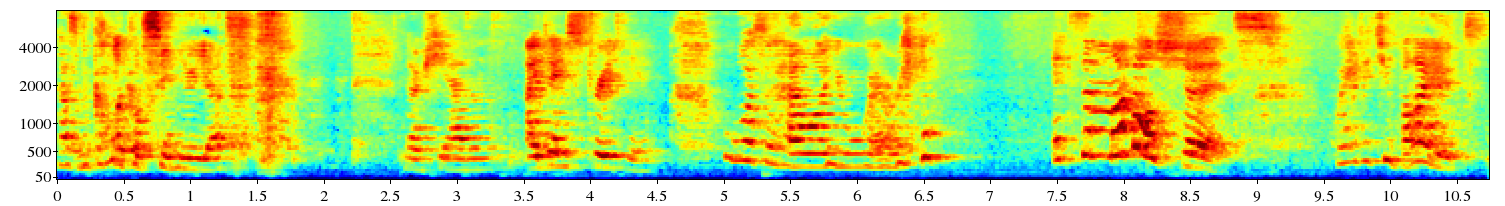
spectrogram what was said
Has McGonagall seen you yet? No, she hasn't. I came straight here. what the hell are you wearing? It's a muggle shirt. Where did you buy it?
